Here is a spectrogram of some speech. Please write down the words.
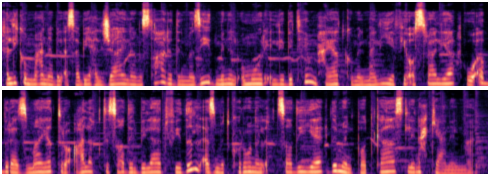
خليكم معنا بالأسابيع الجاي لنستعرض المزيد من الأمور اللي بتهم حياتكم المالية في أستراليا وأبرز ما يطرأ على اقتصاد البلاد في ظل أزمة كورونا الاقتصادية ضمن بودكاست لنحكي عن المال.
